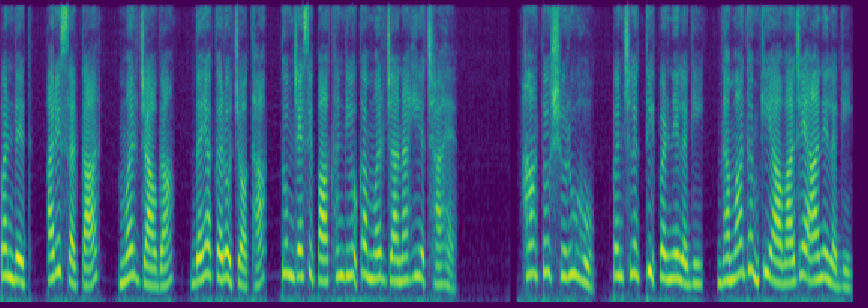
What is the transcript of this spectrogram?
पंडित, अरे सरकार, मर जाओगा दया करो चौथा, तुम जैसे पाखंडियों का मर जाना ही अच्छा है। हाँ तो शुरू हो। पंचलत्ती पड़ने लगी, धमाधम की आवाज़ें आने लगी।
